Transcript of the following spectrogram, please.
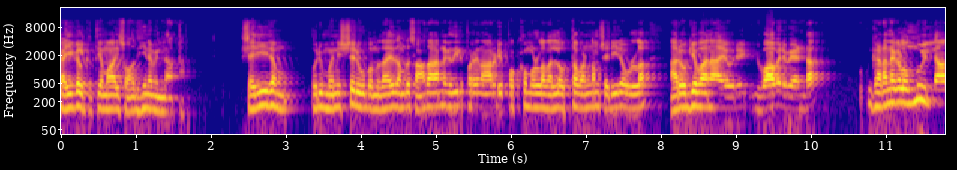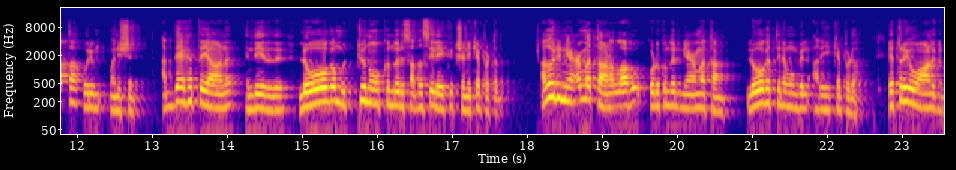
കൈകൾ കൃത്യമായി സ്വാധീനമില്ലാത്ത ശരീരം ഒരു മനുഷ്യരൂപം അതായത് നമ്മൾ സാധാരണഗതിയിൽ പറയുന്ന ആറടി പൊക്കമുള്ള നല്ല ഒത്തവണ്ണം ശരീരമുള്ള ആരോഗ്യവാനായ ഒരു യുവാവിന് വേണ്ട ഘടനകളൊന്നുമില്ലാത്ത ഒരു മനുഷ്യൻ. അദ്ദേഹത്തെയാണ് എന്ത് ചെയ്തത്? ലോകം ഉറ്റുനോക്കുന്ന ഒരു സദസ്സിലേക്ക് ക്ഷണിക്കപ്പെട്ടത്. അതൊരു ഞാമത്താണ് അള്ളാഹു കൊടുക്കുന്ന ഒരു ഞാമത്താണ് ലോകത്തിന് മുമ്പിൽ അറിയിക്കപ്പെടുക. എത്രയോ ആളുകൾ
